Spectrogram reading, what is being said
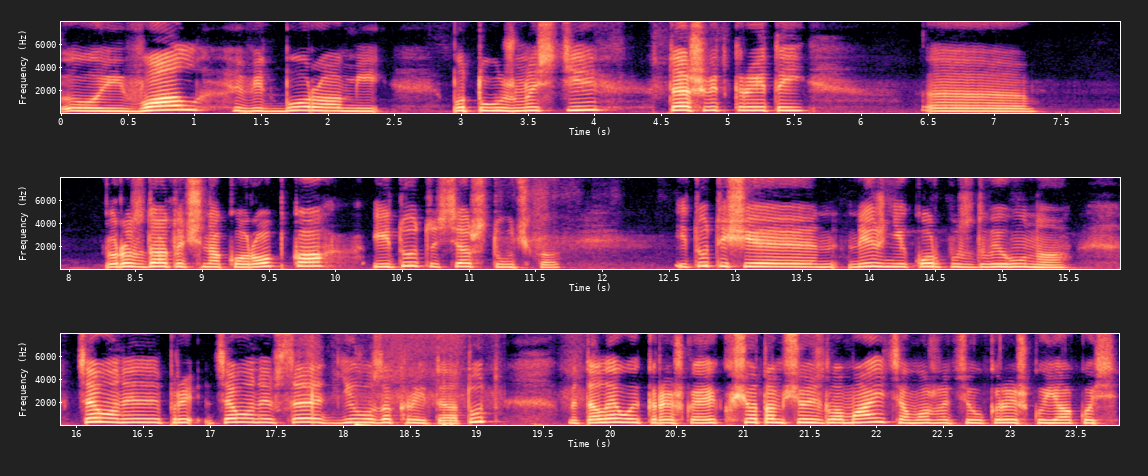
ой, вал відбора мі, потужності теж відкритий. Е, роздаточна коробка. І тут ось ця штучка. І тут ще нижній корпус двигуна. Це вони, при- це вони все діло закрите. А тут металева кришка. Якщо там щось зламається, можна цю кришку якось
